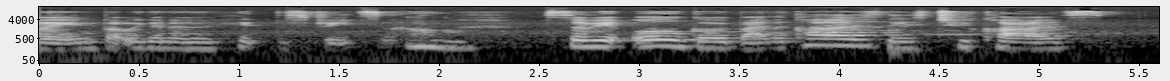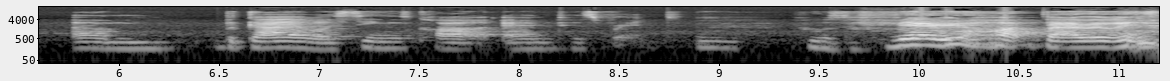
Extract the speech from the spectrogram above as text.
going, but we're gonna hit the streets now. Mm. So we all go by the cars. There's two cars. Um, the guy I was seeing his car and his friend, Mm. who was very hot, by the way.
